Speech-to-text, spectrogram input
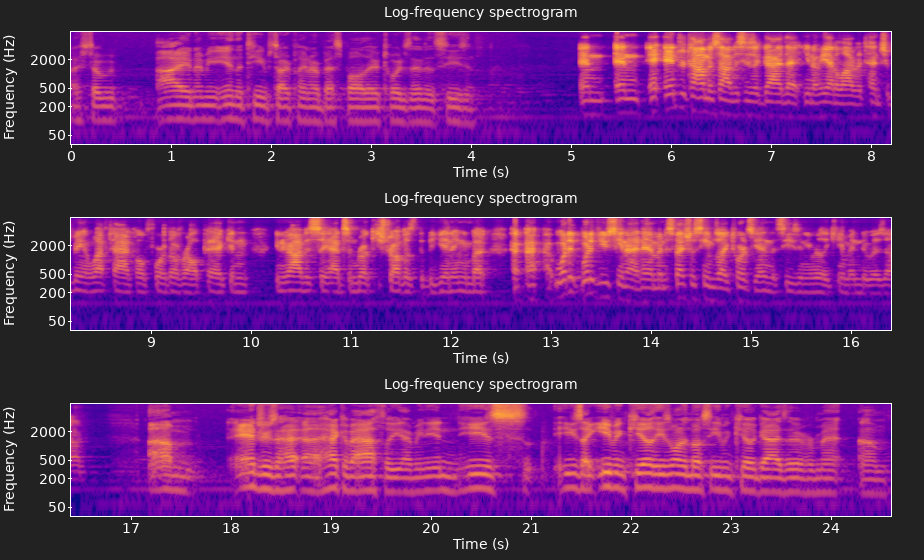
I started. I and I mean, and the team started playing our best ball there towards the end of the season. And and Andrew Thomas obviously is a guy that you know he had a lot of attention being a left tackle, fourth overall pick, and you know obviously had some rookie struggles at the beginning. But what what have you seen at him? And especially seems like towards the end of the season he really came into his own. Um, Andrew's a, a, heck of an athlete. I mean, he's he's like even killed. He's one of the most even killed guys I've ever met. Um,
